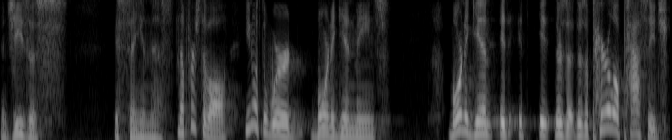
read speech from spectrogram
And Jesus is saying this. Now, first of all, you know what the word born again means? Born again, it, it, it, there's, a, there's a parallel passage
